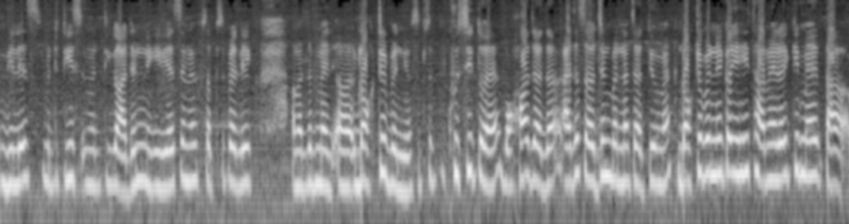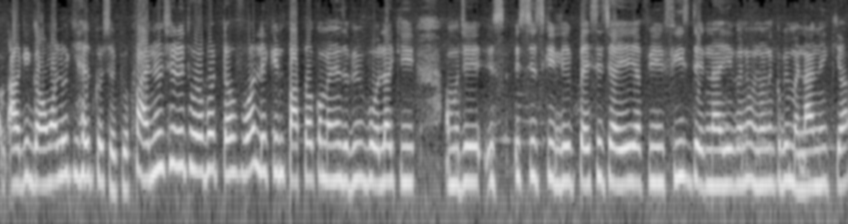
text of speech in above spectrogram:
village tea tea garden area से मैं सबसे पहले एक अ, मतलब मैं डॉक्टर बनी हूँ सबसे खुशी तो है बहुत ज़्यादा एज अ सर्जन बनना चाहती हूँ मैं डॉक्टर बनने का यही था मेरा कि मैं ता- आगे गांव वालों की हेल्प कर सकूँ फाइनेंशियली थोड़ा बहुत टफ हुआ लेकिन पापा को मैंने जब भी बोला कि अ, मुझे इस इस चीज़ के लिए पैसे चाहिए या फिर फीस देना है ये करना उन्होंने कभी मना नहीं किया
